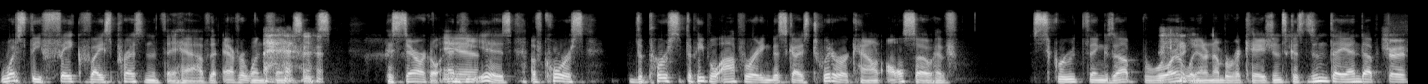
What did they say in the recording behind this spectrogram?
What's the fake vice president they have that everyone thinks is hysterical? Yeah. And he is, of course. The person, the people operating this guy's Twitter account also have screwed things up royally on a number of occasions because didn't they end up True.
